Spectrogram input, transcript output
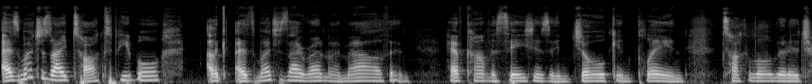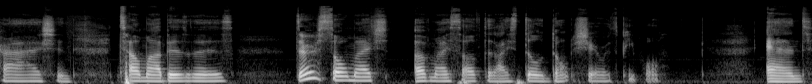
As much as I talk to people, like as much as I run my mouth and have conversations and joke and play and talk a little bit of trash and tell my business, there's so much of myself that I still don't share with people. And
